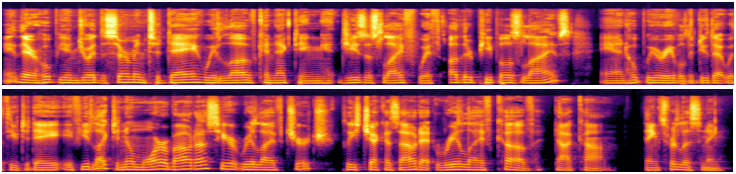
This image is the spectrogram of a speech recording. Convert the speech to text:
Hey there, hope you enjoyed the sermon today. We love connecting Jesus' life with other people's lives and hope we were able to do that with you today. If you'd like to know more about us here at Real Life Church, please check us out at reallifecov.com. Thanks for listening.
